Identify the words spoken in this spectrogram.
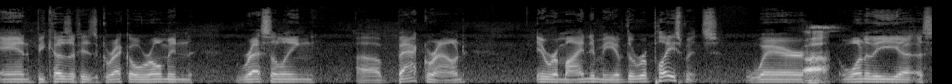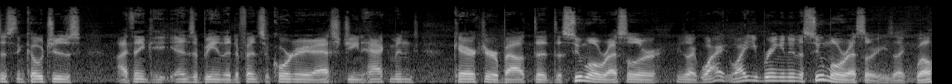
and because of his Greco-Roman wrestling uh, background, it reminded me of the replacements where Ah. one of the uh, assistant coaches, I think he ends up being the defensive coordinator, asked Gene Hackman character about the, the sumo wrestler. He's like, why, why are you bringing in a sumo wrestler? He's like, well,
